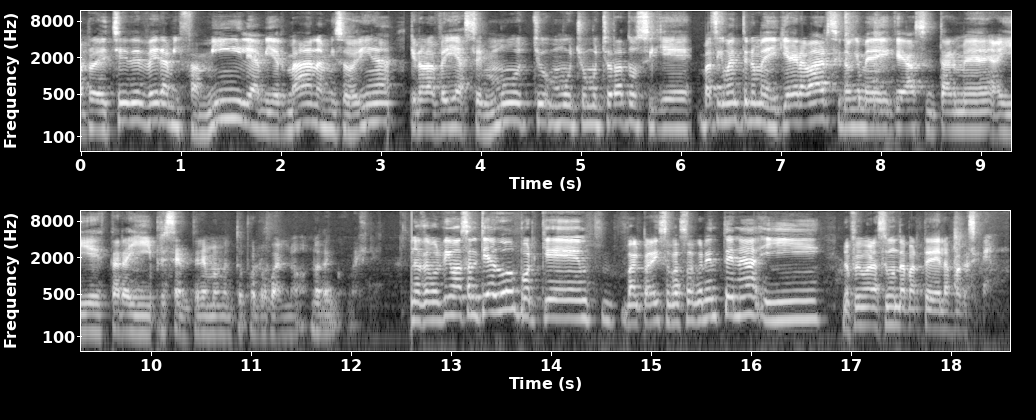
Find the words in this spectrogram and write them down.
Aproveché de ver a mi familia, a mi hermana, a mi sobrina, que no las veía hace mucho, mucho, mucho rato, así que básicamente no me dediqué a grabar, sino que me dediqué a sentarme ahí estar ahí presente en el momento, por lo cual no, no tengo imágenes. Nos devolvimos a Santiago porque Valparaíso pasó cuarentena y nos fuimos a la segunda parte de las vacaciones.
